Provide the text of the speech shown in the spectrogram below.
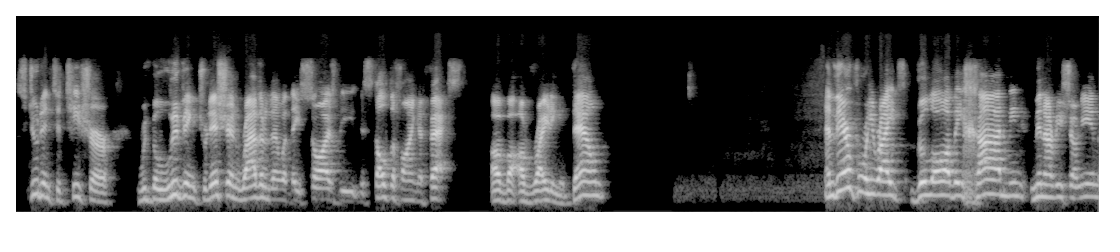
student to teacher with the living tradition rather than what they saw as the, the stultifying effects of, uh, of writing it down. And therefore he writes, V'lo avechad min harishonim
